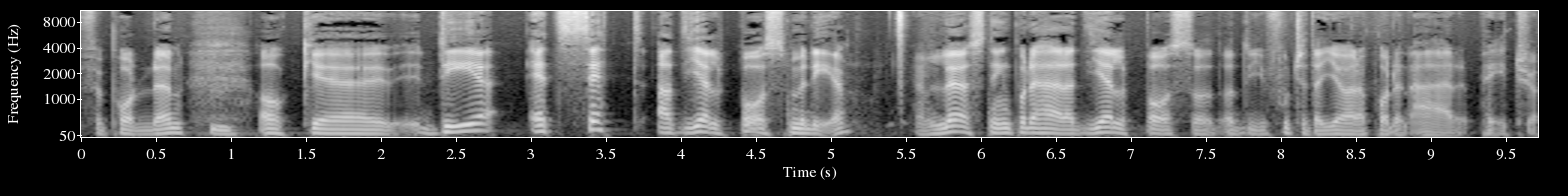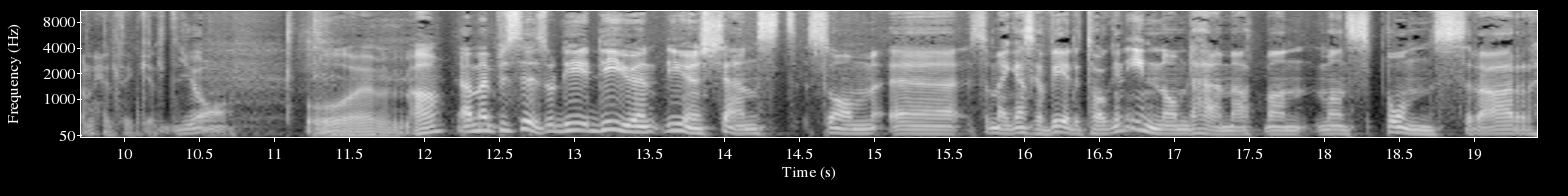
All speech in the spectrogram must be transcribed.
för podden. Och eh, det, ett sätt att hjälpa oss med det, en lösning på det här att hjälpa oss att, att fortsätta göra podden är Patreon helt enkelt. Ja. Och, eh, ja. Ja men precis, och det, det, är, ju en, det är ju en tjänst som, eh, som är ganska vedertagen inom det här med att man, man sponsrar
